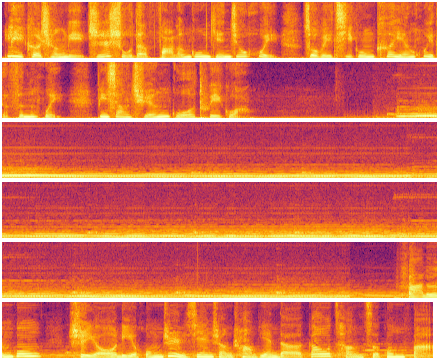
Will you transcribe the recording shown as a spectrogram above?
立刻成立直属的法轮功研究会作为气功科研会的分会，并向全国推广。法轮功是由李洪志先生创编的高层次功法，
